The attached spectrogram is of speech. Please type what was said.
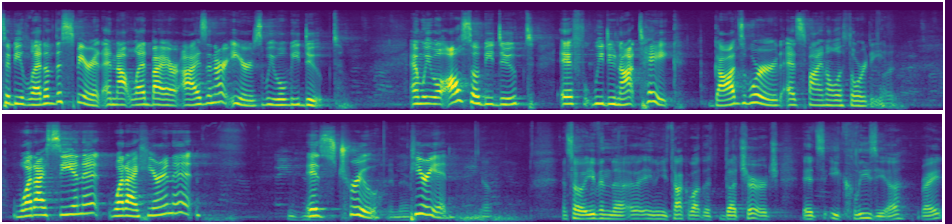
to be led of the Spirit and not led by our eyes and our ears, we will be duped. And we will also be duped if we do not take God's word as final authority. Right. What I see in it, what I hear in it, mm-hmm. is true. Amen. Period. Yep. And so even the uh, when you talk about the the church, it's ecclesia, right?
